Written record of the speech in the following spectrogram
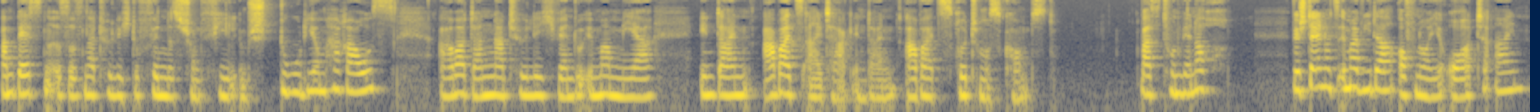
Am besten ist es natürlich, du findest schon viel im Studium heraus, aber dann natürlich, wenn du immer mehr in deinen Arbeitsalltag, in deinen Arbeitsrhythmus kommst. Was tun wir noch? Wir stellen uns immer wieder auf neue Orte ein,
